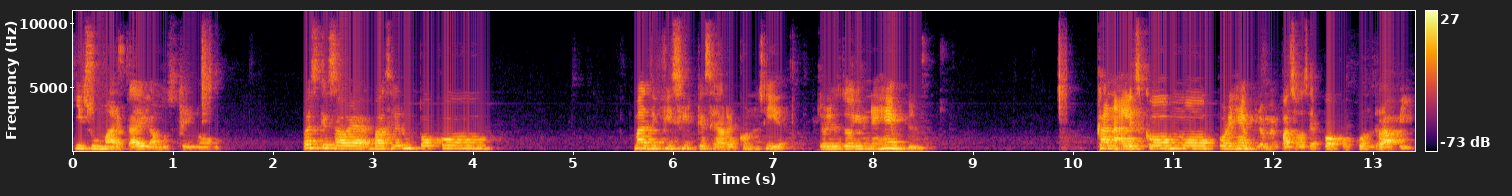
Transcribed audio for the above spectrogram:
y su marca, digamos que no, pues que sabe, va a ser un poco más difícil que sea reconocida. Yo les doy un ejemplo. Canales como, por ejemplo, me pasó hace poco con Rappi,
